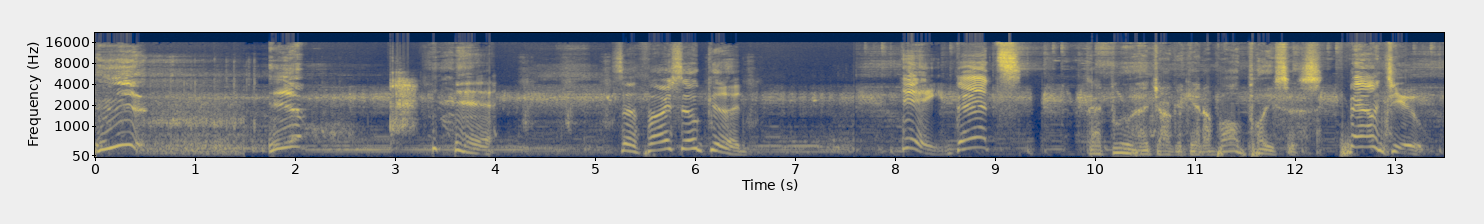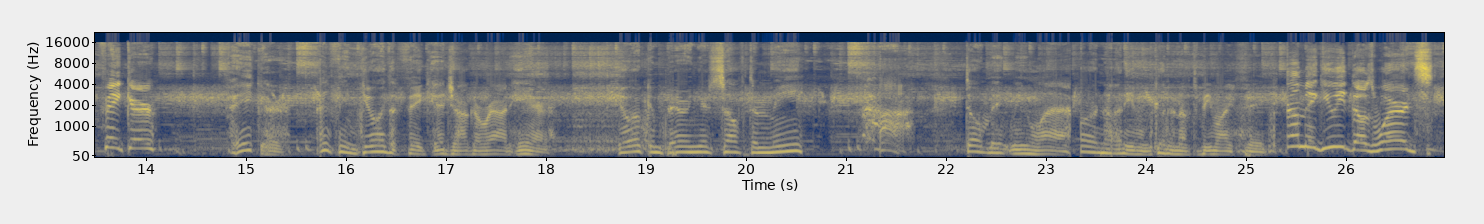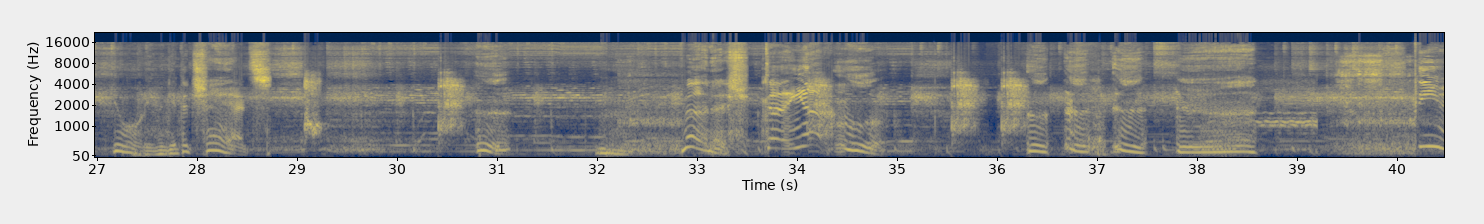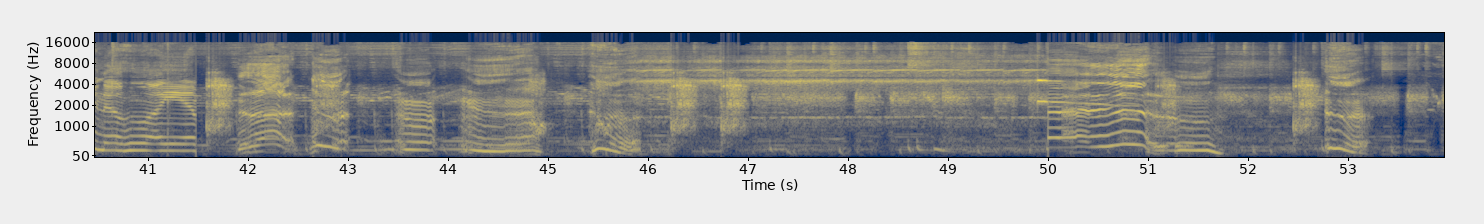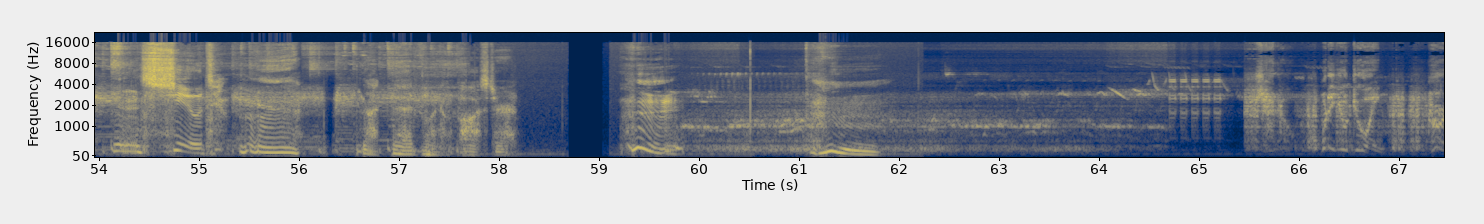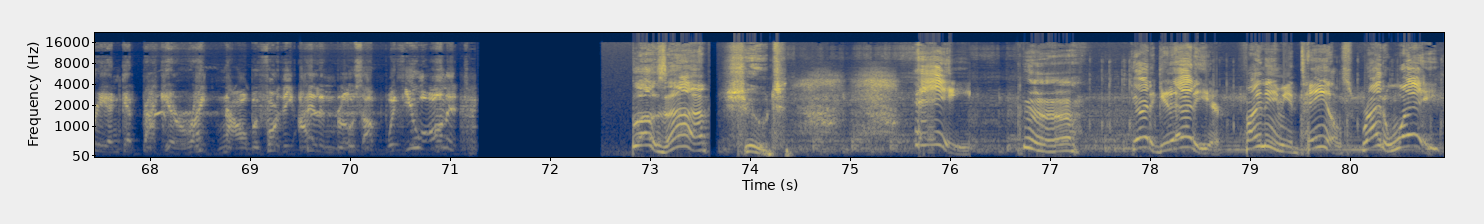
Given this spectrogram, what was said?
so far, so good. Hey, that's... That blue hedgehog again, of all places. Found you, faker! Faker? I think you're the fake hedgehog around here. You're comparing yourself to me? Ha! Don't make me laugh. You're not even good enough to be my fake. I'll make you eat those words! You won't even get the chance. Vanish! Do you know who I am? Shoot. Not bad for an imposter. Shadow, hmm. You doing? Hurry and get back here right now before the island blows up with you on it! Blows up? Shoot! Hey! Uh, gotta get out of here. Find Amy and Tails right away.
